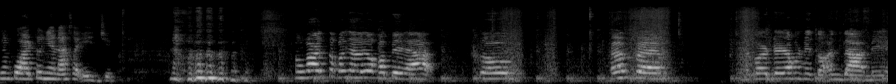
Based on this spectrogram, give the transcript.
yung kwarto niya nasa Egypt. Ang kwarto ko na yung kabila. So, syempre, nag-order ako nito. Ang dami.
